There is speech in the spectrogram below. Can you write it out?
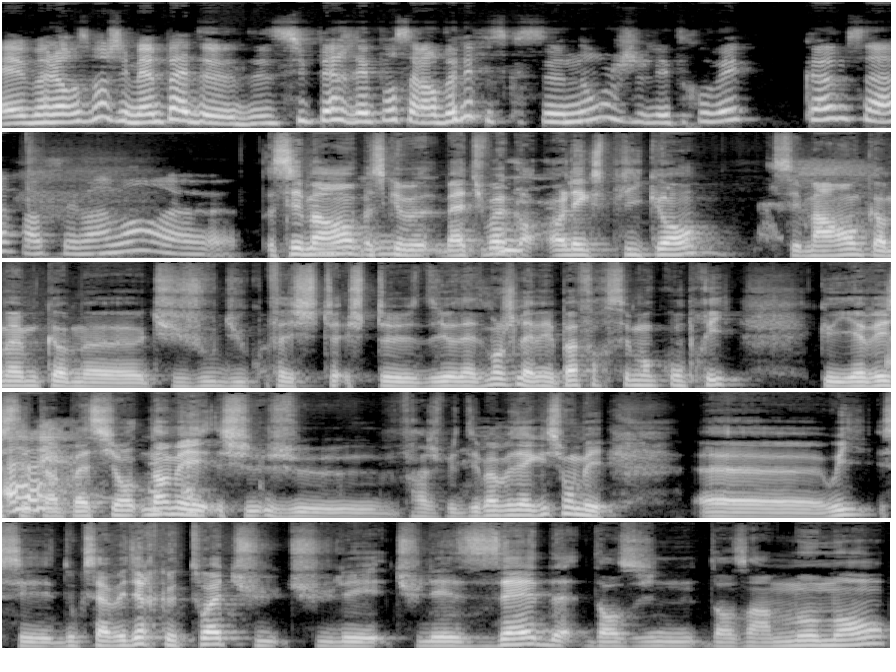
Et malheureusement, j'ai même pas de, de, super réponse à leur donner parce que ce nom, je l'ai trouvé comme ça. Enfin, c'est vraiment. Euh... C'est marrant parce que bah tu vois en l'expliquant, c'est marrant quand même comme euh, tu joues du coup. Enfin, je te, je te dis honnêtement, je l'avais pas forcément compris qu'il y avait cette ah impatience. Non mais je, je, enfin, je m'étais pas posé la question, mais euh, oui, c'est donc ça veut dire que toi, tu, tu les, tu les aides dans une, dans un moment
